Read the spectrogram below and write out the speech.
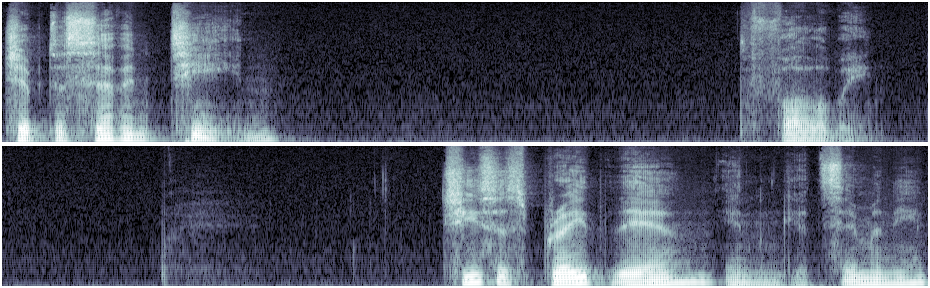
chapter 17, the following Jesus prayed there in Gethsemane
